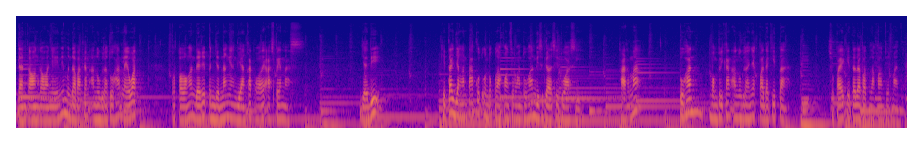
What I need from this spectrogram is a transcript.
dan kawan-kawannya ini mendapatkan anugerah Tuhan lewat pertolongan dari penjenang yang diangkat oleh Aspenas. Jadi, kita jangan takut untuk melakukan firman Tuhan di segala situasi karena Tuhan memberikan anugerahnya kepada kita supaya kita dapat melakukan firman-Nya.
